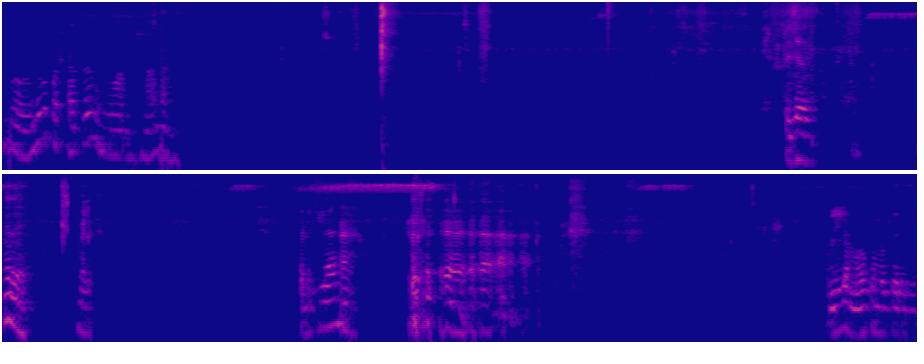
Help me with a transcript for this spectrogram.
ஓ இது போட்டாப்புல மாமா ரிசர்வ் என்னது மேலுக்கு படிக்கல ஆ எடுத்துரு உள்ள மவுக்கு மவுக்கு இருக்கு.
